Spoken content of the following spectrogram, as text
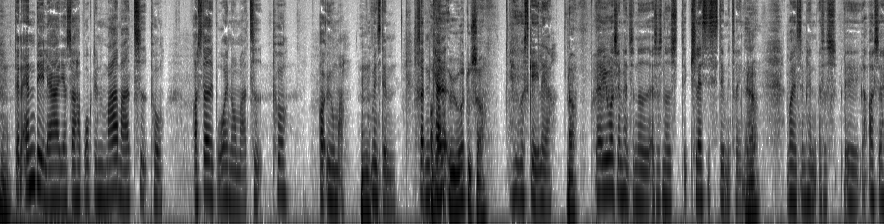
Mm. Den anden del er, at jeg så har brugt en meget, meget tid på, og stadig bruger enormt meget tid på at øve mig, Mm. min stemme. Så den Og kan hvad øver du så? jeg øver skalaer. Nå, Jeg øver simpelthen sådan noget, altså sådan noget klassisk stemmetræning, ja. hvor jeg simpelthen, altså øh, også,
